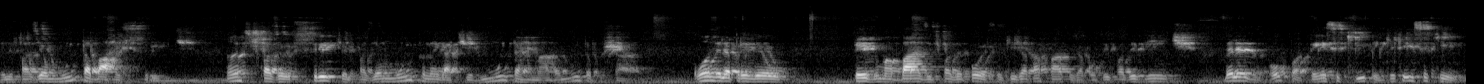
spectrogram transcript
ele fazia muita barra street. Antes de fazer o street, ele fazia muito negativo, muita remada, muita puxada. Quando ele aprendeu, teve uma base de fazer, pô, isso aqui já tá fácil, já consigo fazer 20 Beleza, opa, tem esse keeping. O que, que é isso aqui?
